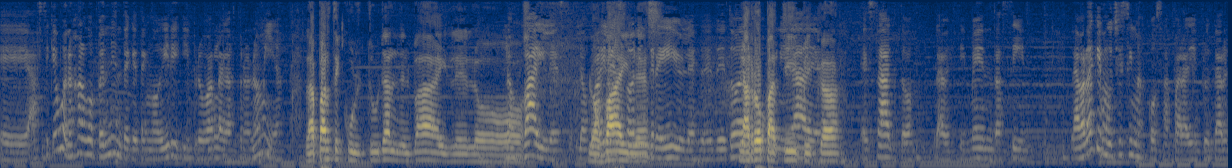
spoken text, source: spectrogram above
Eh, así que bueno, es algo pendiente que tengo de ir y, probar la gastronomía. La parte cultural del baile, los, los bailes. Los, bailes, son increíbles, de, La ropa típica. Exacto, la vestimenta, sí. La verdad que muchísimas cosas para disfrutar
